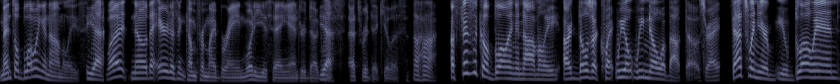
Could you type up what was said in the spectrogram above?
Mental blowing anomalies. Yeah. What? No, the air doesn't come from my brain. What are you saying, Andrew Douglas? Yes. That's ridiculous. Uh-huh. A physical blowing anomaly are those are quite we we know about those, right? That's when you're you blow in,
